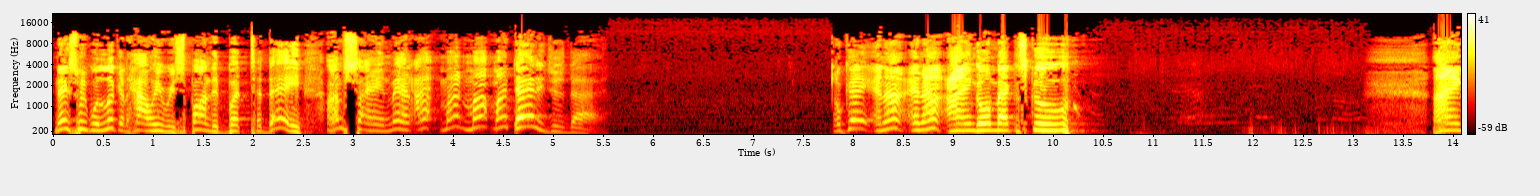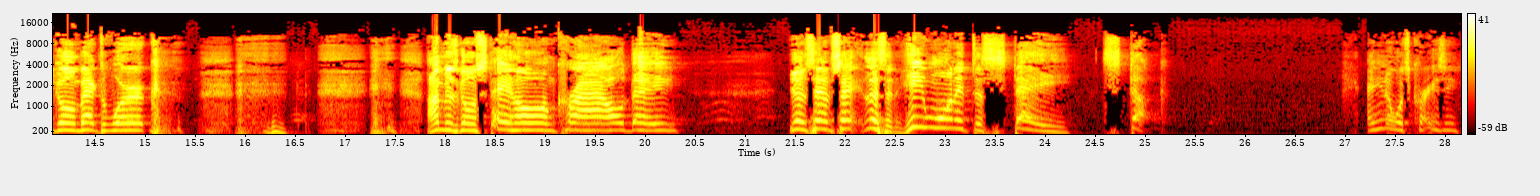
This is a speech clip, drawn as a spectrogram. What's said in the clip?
next week we'll look at how he responded. But today I'm saying, man, I, my my my daddy just died. Okay, and I and I, I ain't going back to school. I ain't going back to work. I'm just gonna stay home, cry all day. You understand what I'm saying? Listen, he wanted to stay stuck. And you know what's crazy?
